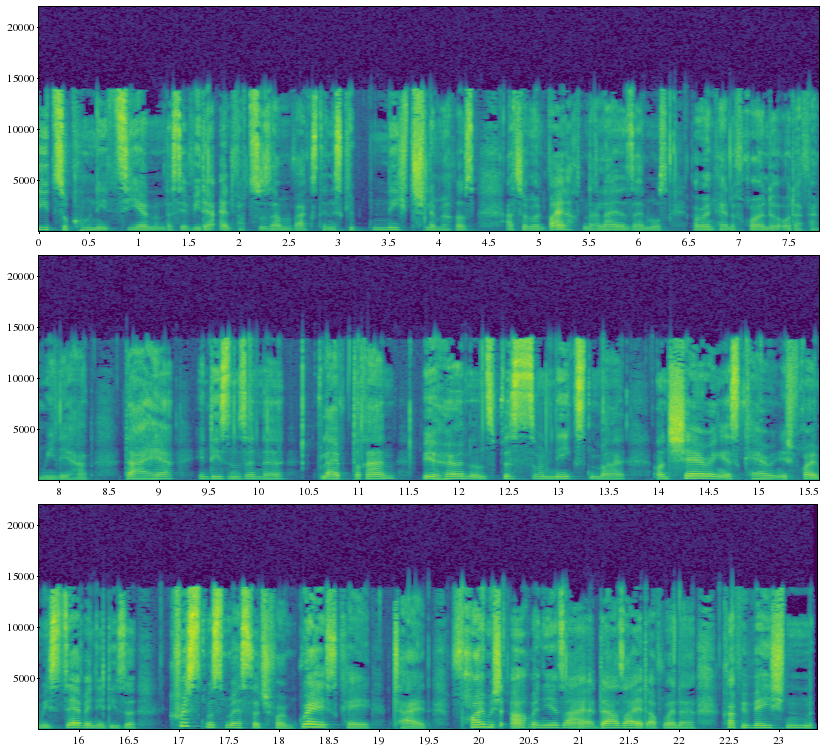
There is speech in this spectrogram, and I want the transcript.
die zu kommunizieren und dass ihr wieder einfach zusammenwachst. Denn es gibt nichts Schlimmeres, als wenn man Weihnachten alleine sein muss, weil man keine Freunde oder Familie hat. Daher in diesem Sinne Bleibt dran. Wir hören uns bis zum nächsten Mal. Und Sharing is Caring. Ich freue mich sehr, wenn ihr diese Christmas Message von Grace K teilt. Freue mich auch, wenn ihr sei, da seid auf meiner Coffeevation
